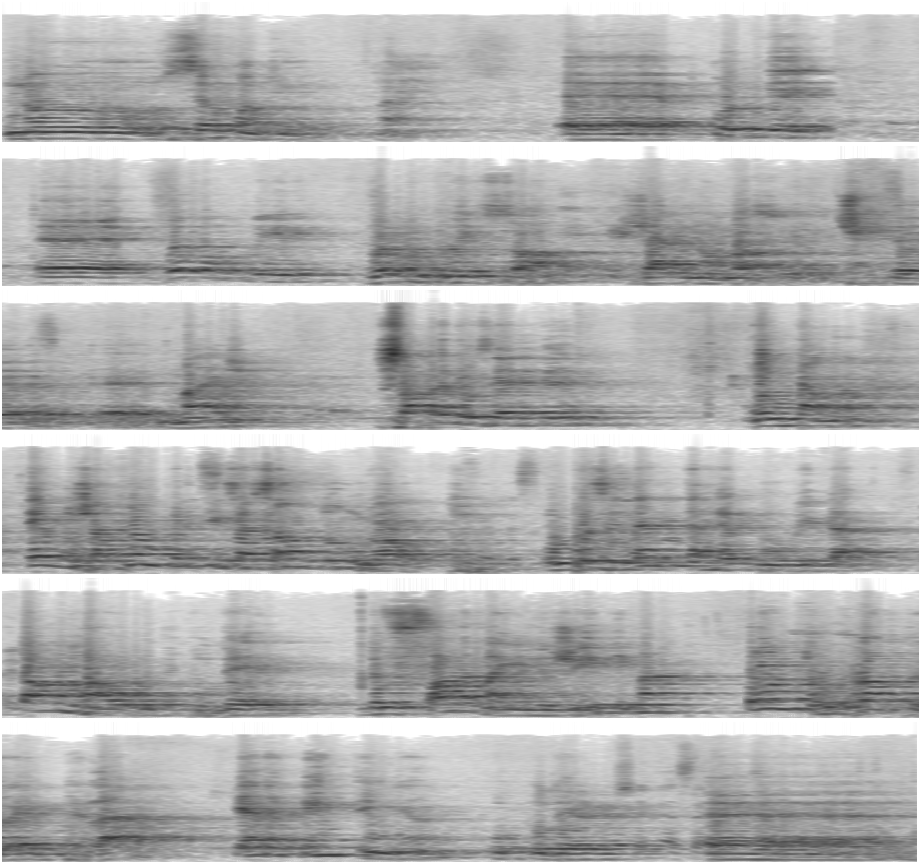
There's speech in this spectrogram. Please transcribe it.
no seu conteúdo. É? É, porque, vou concluir vou concluir só, já que não posso uh, uh, mais, só para dizer que, então, temos a concretização de um golpe. O Presidente da República toma o poder de forma ilegítima contra o próprio MPLA, que era quem tinha o poder eh,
